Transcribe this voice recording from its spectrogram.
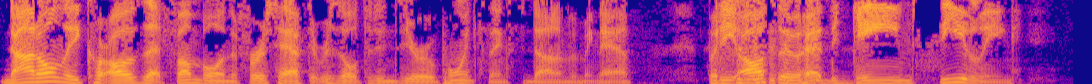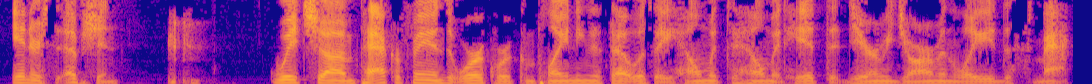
not only caused that fumble in the first half that resulted in zero points thanks to Donovan McNabb, but he also had the game sealing interception, which um, Packer fans at work were complaining that that was a helmet to helmet hit that Jeremy Jarmon laid the smack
